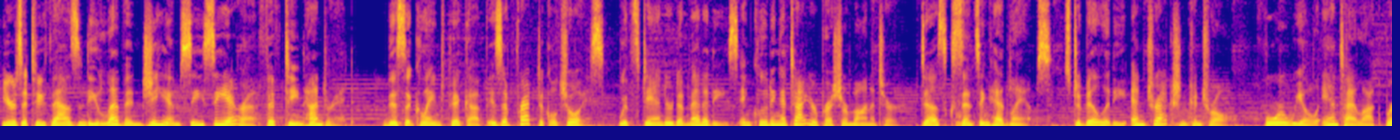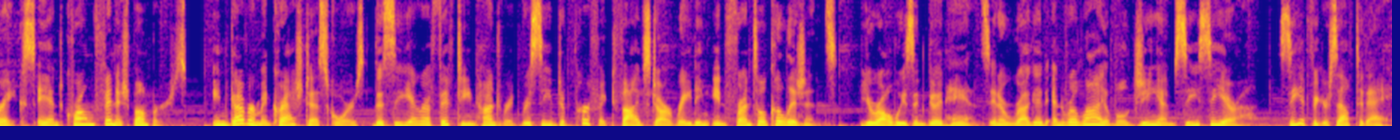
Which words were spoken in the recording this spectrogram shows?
Here's a 2011 GMC Sierra 1500. This acclaimed pickup is a practical choice with standard amenities including a tire pressure monitor, dusk sensing headlamps, stability and traction control, four-wheel anti-lock brakes, and chrome finish bumpers. In government crash test scores, the Sierra 1500 received a perfect five-star rating in frontal collisions. You're always in good hands in a rugged and reliable GMC Sierra. See it for yourself today.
